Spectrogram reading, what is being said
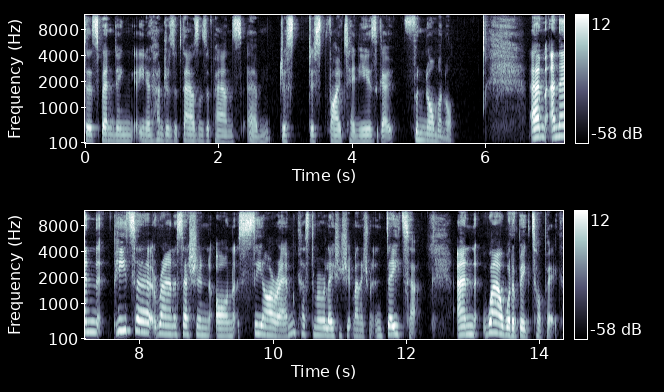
to spending you know hundreds of thousands of pounds um, just just five ten years ago. Phenomenal. Um, and then Peter ran a session on CRM, customer relationship management and data. And wow, what a big topic.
